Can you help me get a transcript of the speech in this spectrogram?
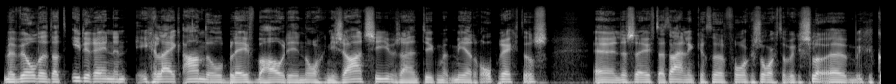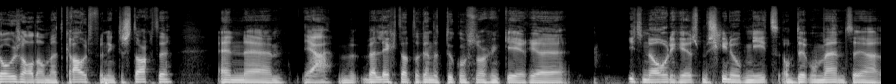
we wilden dat iedereen een gelijk aandeel bleef behouden in de organisatie. We zijn natuurlijk met meerdere oprichters. En dus heeft uiteindelijk ervoor gezorgd dat we uh, gekozen hadden om met crowdfunding te starten. En uh, ja, wellicht dat er in de toekomst nog een keer iets nodig is. Misschien ook niet. Op dit moment ja,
